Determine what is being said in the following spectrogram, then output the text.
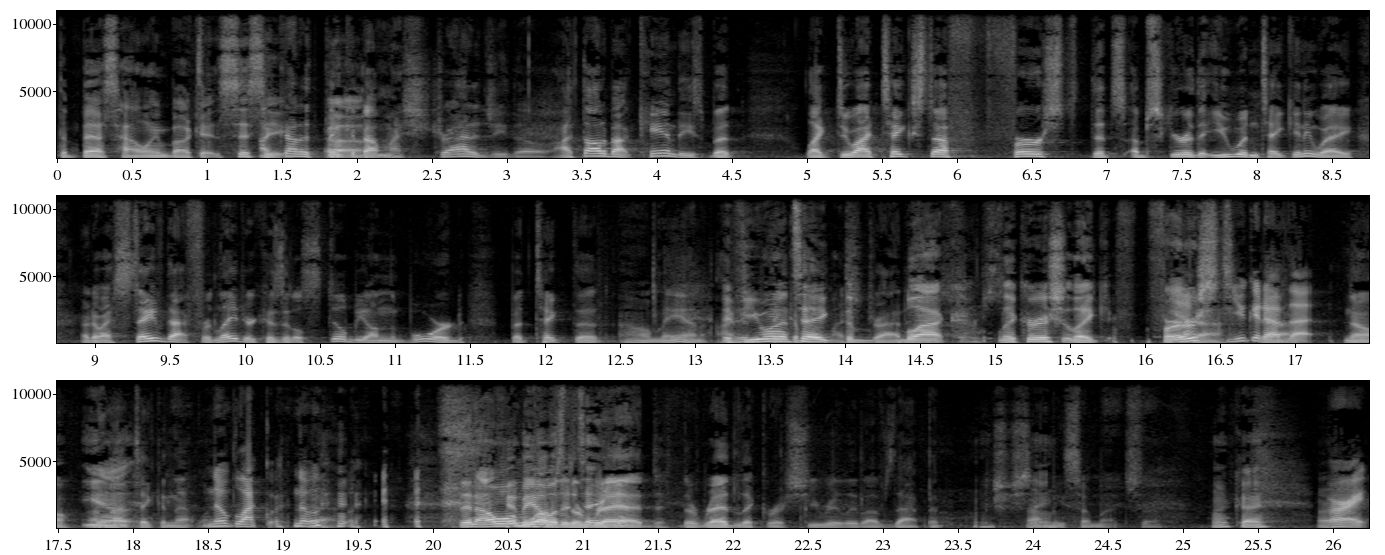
the best Halloween bucket. Sissy. I got to think uh, about my strategy though. I thought about candies, but like, do I take stuff first that's obscure that you wouldn't take anyway, or do I save that for later because it'll still be on the board? But take the oh man, I If didn't you want to take the black first. licorice like f- first, you could have that. No, I'm not taking that one. no black no then I won't Kim be able loves to the take it. red, the red licorice. She really loves that, but not Interesting. me so much. So Okay. all right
